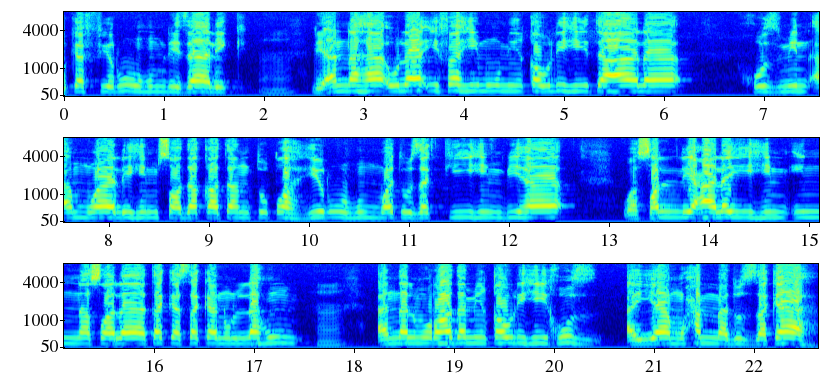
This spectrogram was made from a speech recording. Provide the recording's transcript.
يكفروهم لذلك لأن هؤلاء فهموا من قوله تعالى خذ من أموالهم صدقة تطهرهم وتزكيهم بها وصل عليهم إن صلاتك سكن لهم أن المراد من قوله خذ أي يا محمد الزكاة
